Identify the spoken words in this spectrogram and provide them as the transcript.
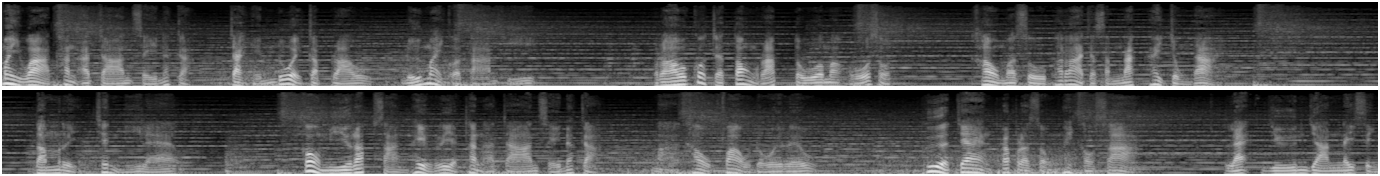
ไม่ว่าท่านอาจารย์เสนกะจะเห็นด้วยกับเราหรือไม่ก็ตามที เราก็จะต้องรับตัวมโหสถ เข้ามาสู่พระราชสำนักให้จงได้ดำริเช่นนี้แล้ว ก็มีรับสั่งให้เรียกท่านอาจารย์เสนกะมาเข้าเฝ้าโดยเร็ว เพื่อแจ้งพระประสงค์ให้เขาทราบ และยืนยันในสิ่ง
